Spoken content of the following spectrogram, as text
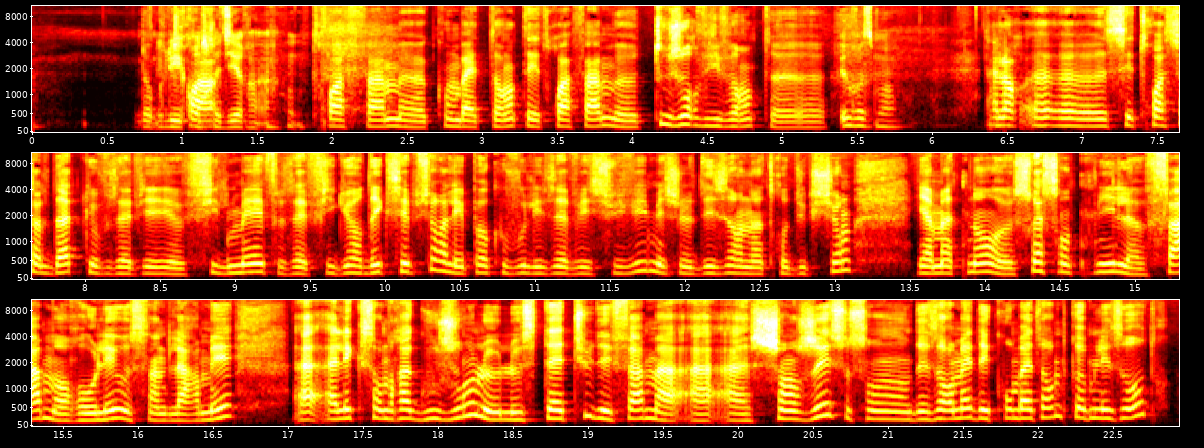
Donc, lui contredire. Trois femmes euh, combattantes et trois femmes euh, toujours vivantes. Euh. Heureusement. Alors, euh, euh, ces trois soldats que vous aviez euh, filmés faisaient figure d'exception à l'époque où vous les avez suivis, mais je le disais en introduction, il y a maintenant 60 000 femmes enrôlées au sein de l'armée. Alexandra Goujon, le, statut des femmes a, changé? Ce sont désormais des combattantes comme les autres?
